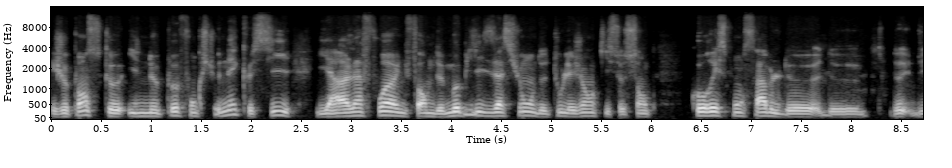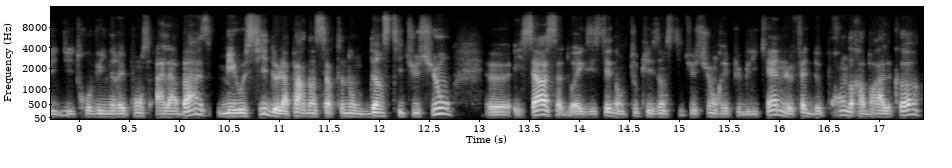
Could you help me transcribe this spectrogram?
et je pense qu'il ne peut fonctionner que s'il y a à la fois une forme de mobilisation de tous les gens qui se sentent co-responsable d'y de, de, trouver une réponse à la base, mais aussi de la part d'un certain nombre d'institutions, euh, et ça, ça doit exister dans toutes les institutions républicaines, le fait de prendre à bras le corps,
